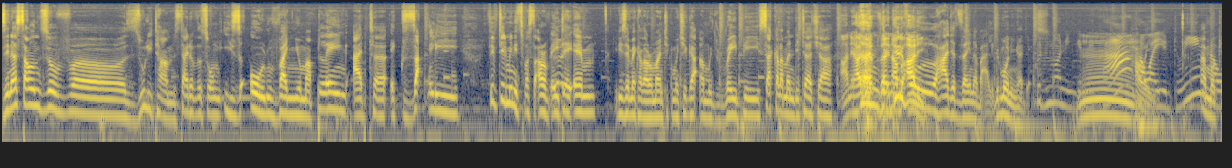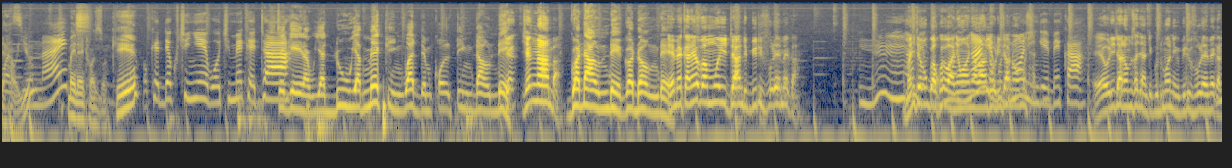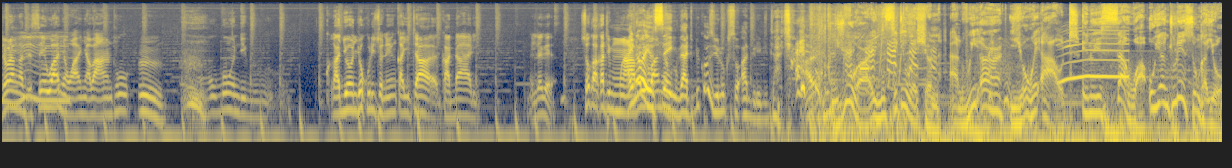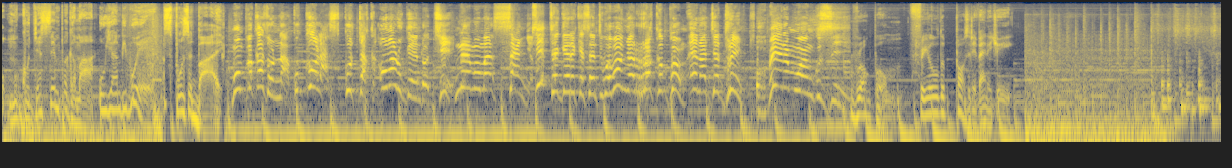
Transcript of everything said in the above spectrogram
Zina sounds of uh, Zulitam's title of the song is Oluvanyuma, playing at uh, exactly 15 minutes past the hour of 8 a.m. It is a Emeka the Romantic Muchiga. I'm with Ray P, Sakala Manditacha, And Hajat and the Zainab beautiful Ali. Hajat Zainab Ali. Good morning, Hajat. Good morning, Mm. How How are are you? you doing? I'm How okay, how was are you? night? My night was okay. okedde ku kinyeebwa okimeketa Together we are do we are making what them call thing down there. Kye- kyeŋŋamba Go down there, go down there. emeka naye va muyita nti beautiful emeka Manyi nange temuggwa good kwewanyawaanya morning. abantu, Emeka. Eh, n'omusajja nti good morning beautiful emeka kyolanga nze seewanyawaanya bantu Mm. bugundi bu- kajonjo kuliso nenkayita kadaali ekitegeera so kakati I know why you're saying that because you look so ugly, Ditacha. You are in a situation and we are your way out. Eno yesawa uyanjula ensonga yo mukoja sempagama uyambibwe sponsored by mu mpaka zonna ku kolas ku ttaka oba lugendo ki ne mu masanya kitegerekese nti bw'oba onywa rockbom energy drink obeera muwanguzi Rock Boom. Feel the positive energy.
